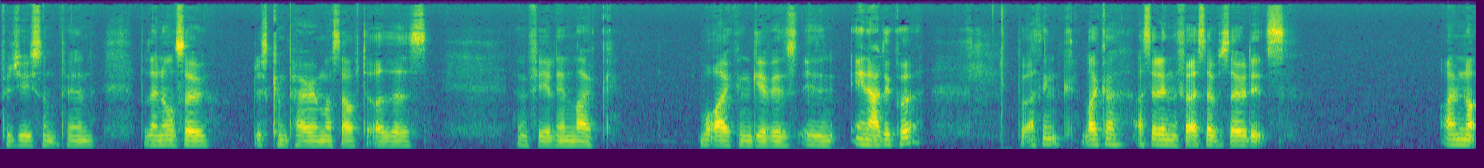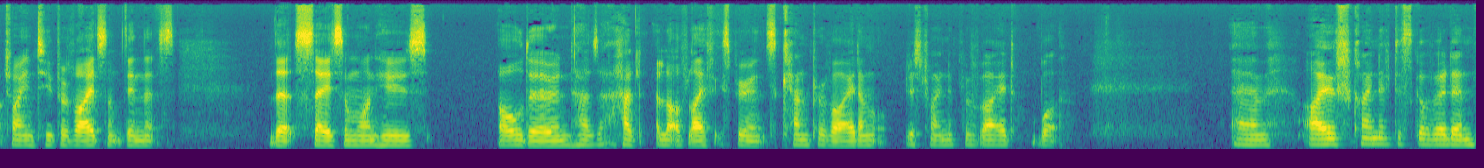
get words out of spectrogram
produce something, but then also just comparing myself to others and feeling like what I can give is is inadequate. But I think, like I, I said in the first episode, it's I'm not trying to provide something that's that say someone who's older and has had a lot of life experience can provide. I'm just trying to provide what um, I've kind of discovered and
